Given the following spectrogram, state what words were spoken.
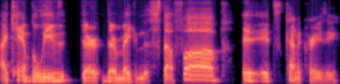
I can't believe they're they're making this stuff up. It, it's kind of crazy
